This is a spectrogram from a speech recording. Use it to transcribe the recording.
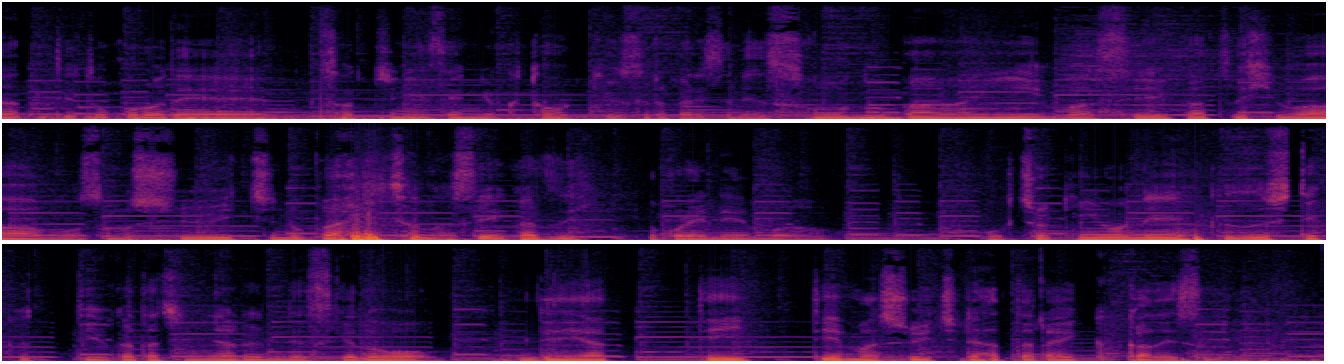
なっていうところで、そっちに全力投球するかですね。その場合、まあ、生活費は、もうその週1のバイトの生活費、これね、まあ、僕貯金をね、崩していくっていう形になるんですけど、で、やっていって、まあ、週1で働くかですね。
